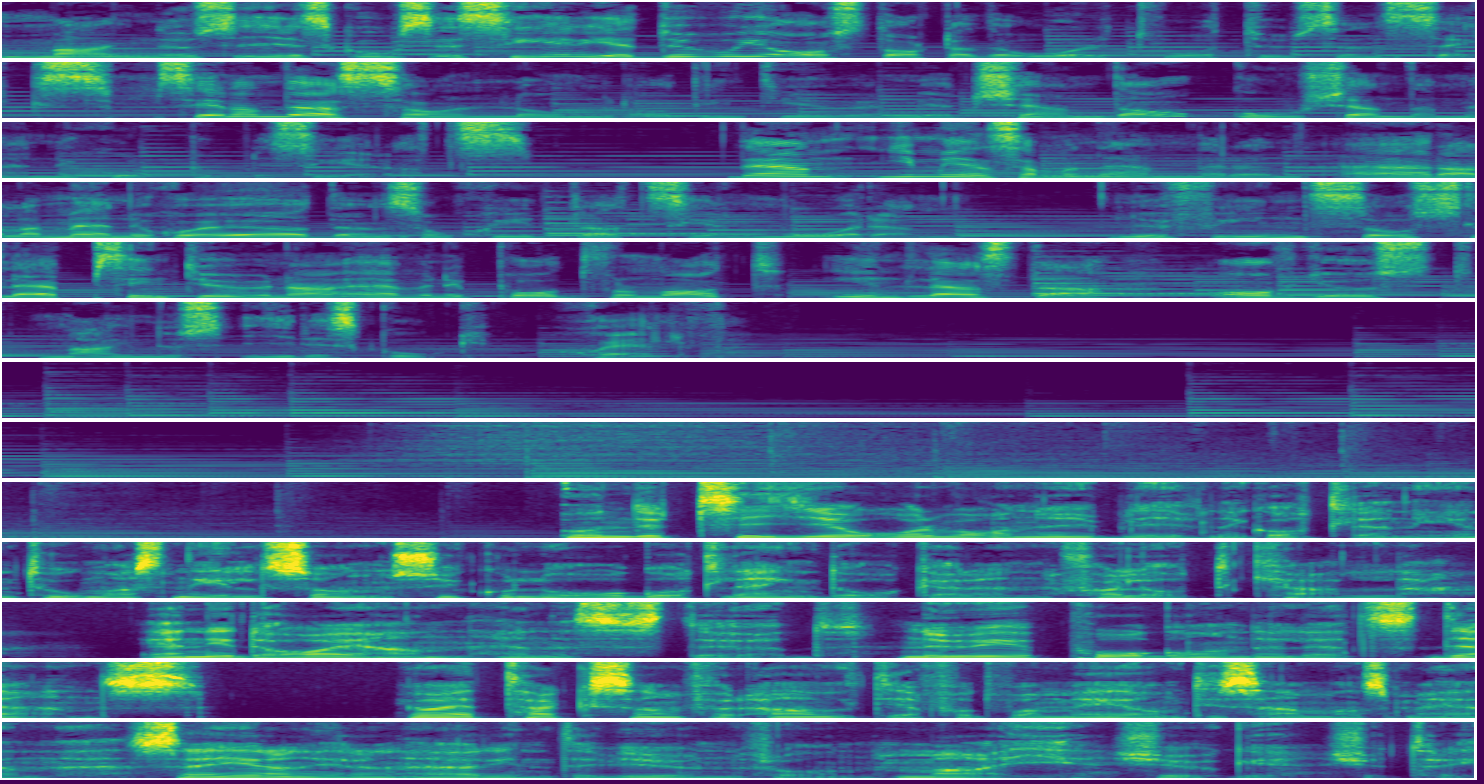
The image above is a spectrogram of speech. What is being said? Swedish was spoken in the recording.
Magnus Ireskogs serie Du och jag startade år 2006. Sedan dess har en lång rad intervjuer med kända och okända människor publicerats. Den gemensamma nämnaren är alla människoöden som skildrats genom åren. Nu finns och släpps intervjuerna även i poddformat inlästa av just Magnus Ireskog själv. Under tio år var nyblivne gotlänningen Thomas Nilsson psykolog åt längdåkaren Charlotte Kalla. Än idag är han hennes stöd. Nu är pågående Let's Dance. Jag är tacksam för allt jag fått vara med om tillsammans med henne, säger han i den här intervjun från maj 2023.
